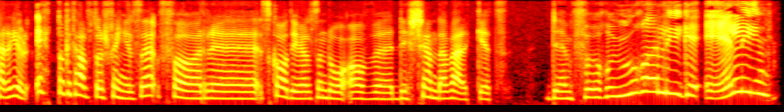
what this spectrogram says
Herregud, ett och ett halvt års fängelse för eh, skadegörelsen då av eh, det kända verket Den förurlige Elling.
